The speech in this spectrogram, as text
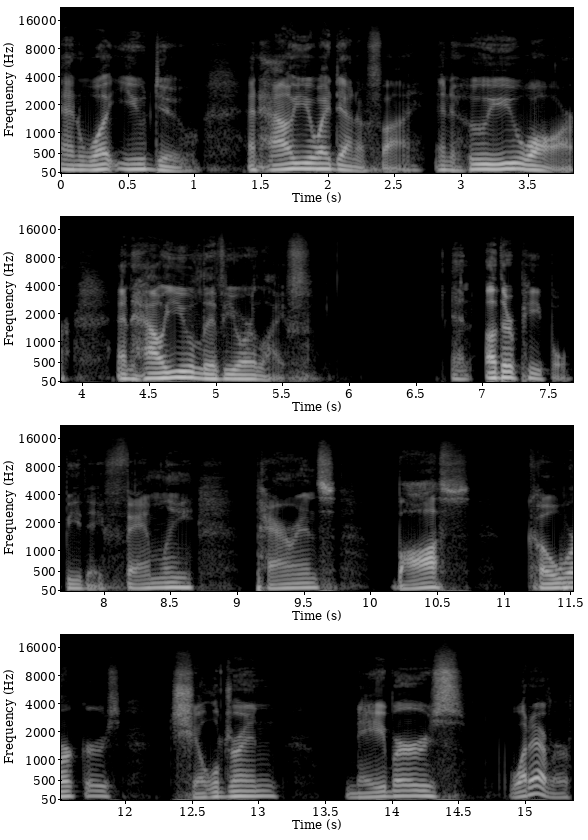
and what you do and how you identify and who you are and how you live your life. And other people, be they family, parents, boss, coworkers, children, neighbors, whatever,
